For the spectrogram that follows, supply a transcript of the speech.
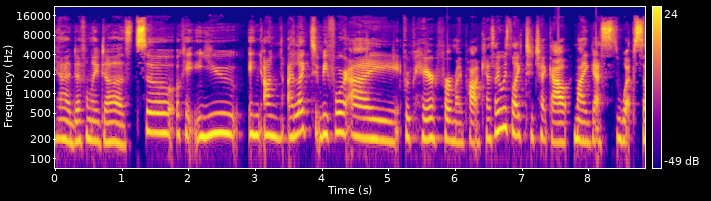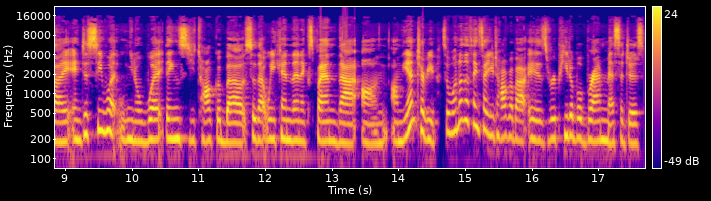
yeah, it definitely does. So, okay, you in on I like to before I prepare for my podcast, I always like to check out my guest's website and just see what, you know, what things you talk about so that we can then expand that on on the interview. So, one of the things that you talk about is repeatable brand messages.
